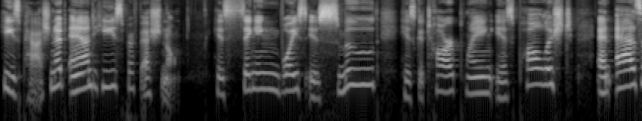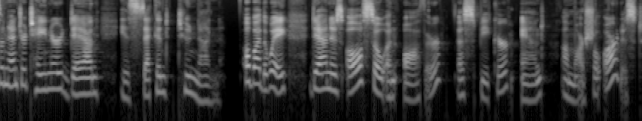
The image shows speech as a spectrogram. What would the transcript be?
he's passionate, and he's professional. His singing voice is smooth, his guitar playing is polished, and as an entertainer, Dan is second to none. Oh, by the way, Dan is also an author, a speaker, and a martial artist.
